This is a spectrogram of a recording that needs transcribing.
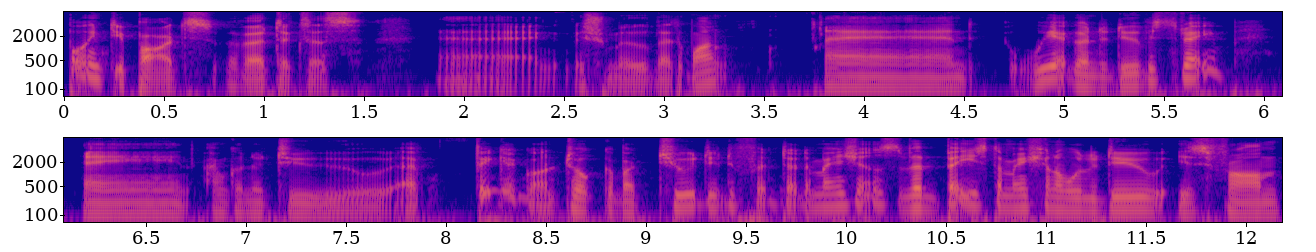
pointy parts, the vertices. And let's remove that one. And we are going to do this today. And I'm going to do, I think I'm going to talk about two different dimensions. The base dimension I will do is from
